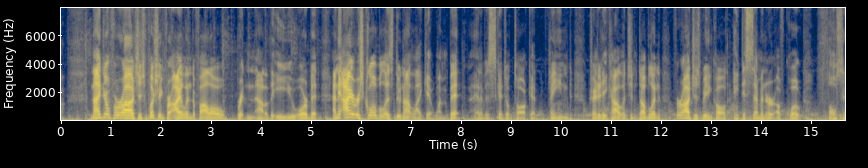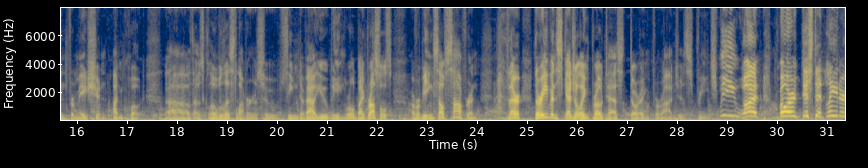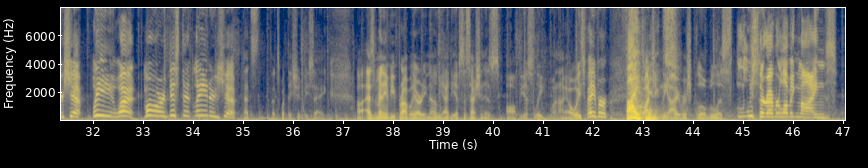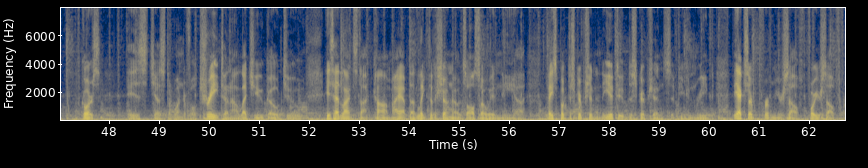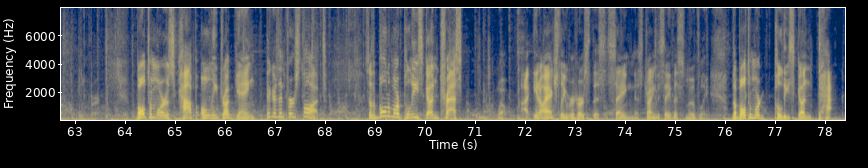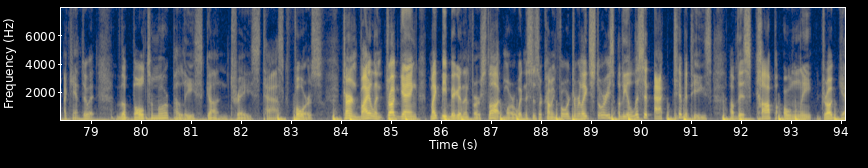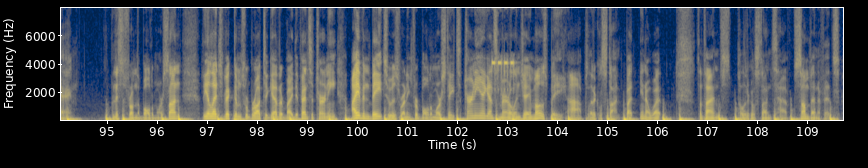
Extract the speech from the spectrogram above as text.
Nigel Farage is pushing for Ireland to follow Britain out of the EU orbit, and the Irish globalists do not like it one bit. Ahead of his scheduled talk at famed Trinity College in Dublin, Farage is being called a disseminator of, quote, false information, unquote. Oh, those globalist lovers who seem to value being ruled by Brussels over being self-sovereign. They're they're even scheduling protests during Farage's speech. We want more distant leadership. We want more distant leadership. That's that's what they should be saying. Uh, as many of you probably already know, the idea of secession is obviously one I always favor. Five watching minutes. the Irish globalists lose their ever-loving minds of course, is just a wonderful treat. And I'll let you go to isheadlines.com. I have the link to the show notes also in the uh, Facebook description and the YouTube descriptions if you can read the excerpt from yourself, for yourself from Bloomberg. Baltimore's cop only drug gang bigger than first thought. So the Baltimore police gun trash, well, I, you know, I actually rehearsed this, saying this, trying to say this smoothly. The Baltimore Police Gun Tap. I can't do it. The Baltimore Police Gun Trace Task Force turned violent drug gang might be bigger than first thought. More witnesses are coming forward to relate stories of the illicit activities of this cop only drug gang. And this is from the Baltimore Sun. The alleged victims were brought together by defense attorney Ivan Bates, who is running for Baltimore State's attorney against Marilyn J. Mosby. Ah, political stunt. But you know what? Sometimes political stunts have some benefits.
